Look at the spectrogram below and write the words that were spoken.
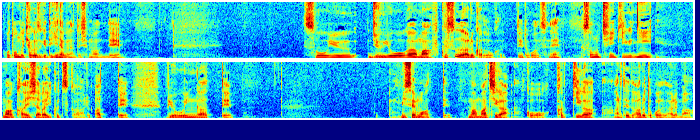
ほとんど客付けできなくなってしまうんでそういう需要がまあ複数あるかどうかっていうところですね。その地域にまあ会社がいくつかあるあって病院があって店もあってまあ町がこう活気がある程度あるところであれば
